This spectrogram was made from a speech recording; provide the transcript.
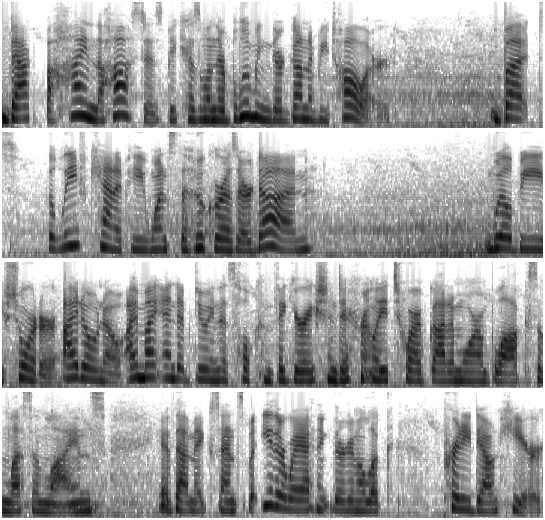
back behind the hostas because when they're blooming they're gonna be taller. But the leaf canopy, once the heucheras are done, will be shorter. I don't know. I might end up doing this whole configuration differently to where I've got them more in blocks and less in lines if that makes sense. But either way, I think they're gonna look pretty down here.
